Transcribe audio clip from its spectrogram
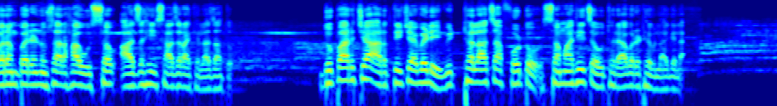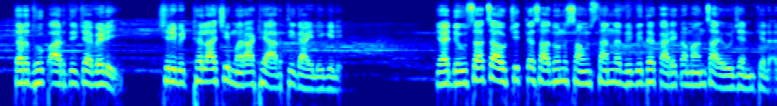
परंपरेनुसार हा उत्सव आजही साजरा केला जातो. दुपारच्या आरतीच्या वेळी विठ्ठलाचा फोटो समाधी चौथऱ्यावर ठेवला गेला. तर धूप आरतीच्या वेळी श्री विठ्ठलाची मराठी आरती गायली गेली. या दिवसाचं औचित्य साधून संस्थांनं विविध कार्यक्रमांचं आयोजन केलं.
